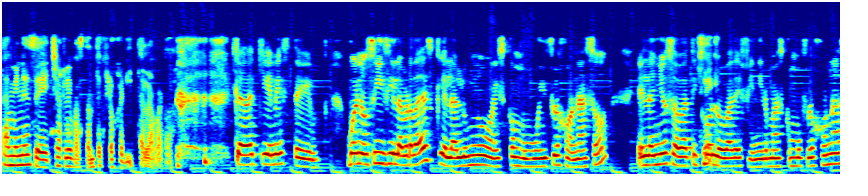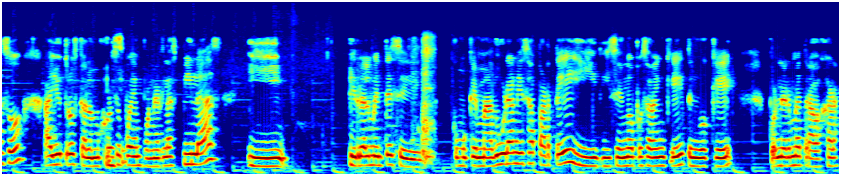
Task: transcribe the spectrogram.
también es de echarle bastante flojerita, la verdad. Cada quien, este, bueno, sí, sí, la verdad es que el alumno es como muy flojonazo. El año sabático lo va a definir más como flojonazo. Hay otros que a lo mejor se pueden poner las pilas y y realmente se como que maduran esa parte y dicen, no, pues saben qué, tengo que ponerme a trabajar.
